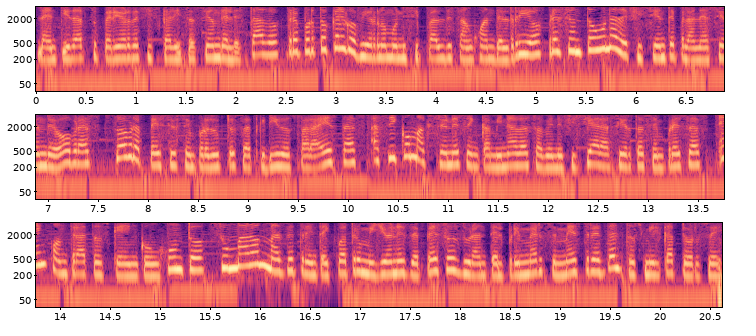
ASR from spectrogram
La entidad superior de fiscalización del Estado reportó que el gobierno municipal de San Juan del Río presentó una deficiente planeación de obras, sobreprecios en productos adquiridos para estas, así como acciones encaminadas a beneficiar a ciertas empresas en contratos que en conjunto sumaron más de 34 millones de pesos durante el primer semestre del 2014.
